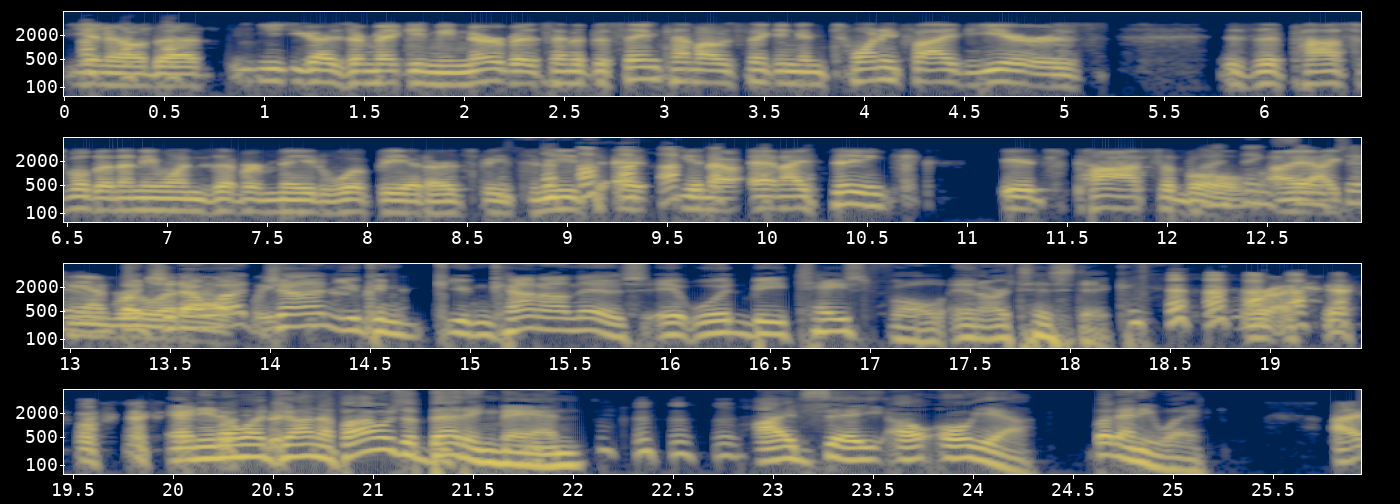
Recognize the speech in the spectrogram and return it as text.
You know that you guys are making me nervous, and at the same time, I was thinking in 25 years, is it possible that anyone's ever made whoopee at Arts Beats and Eats? and, eh, you know, and I think it's possible. I think so, I, too. can't rule But you know out. what, We- Jon? You can you can count on this. It would be tasteful and artistic. right? And you know what, Jon? If I was a betting man, I'd say, oh, oh yeah. But anyway, I,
